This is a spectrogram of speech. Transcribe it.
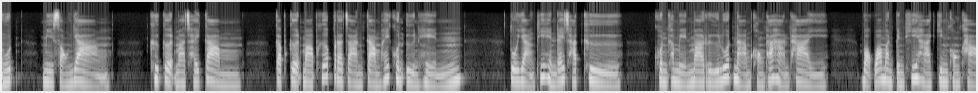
นุษย์มีสองอย่าง คือเกิดมาใช้กรรม กับเกิดมาเพื่อประจานกรรมให้คนอื่นเห็น ตัวอย่างที่เห็นได้ชัดคือ คนเขมรมารื้อลวดหนามของทหารไทย บอกว่ามันเป็นที่หากินของเขา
